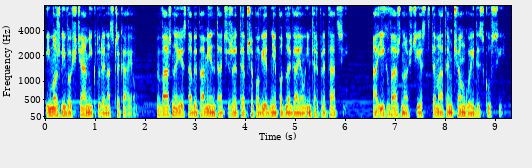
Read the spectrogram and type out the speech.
i możliwościami, które nas czekają. Ważne jest, aby pamiętać, że te przepowiednie podlegają interpretacji, a ich ważność jest tematem ciągłej dyskusji.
